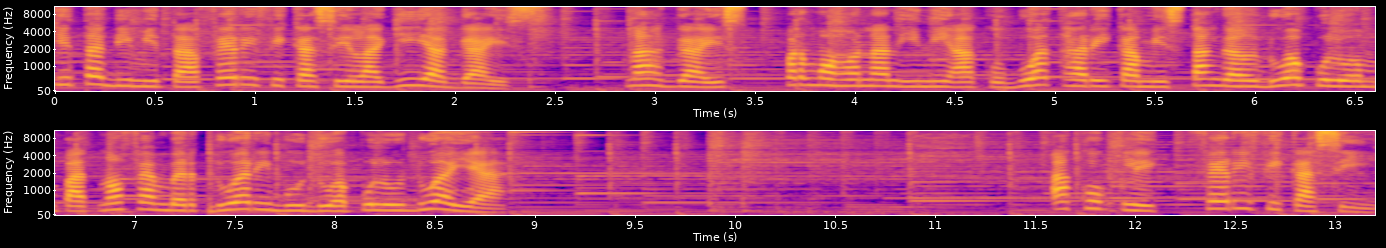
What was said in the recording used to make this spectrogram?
Kita diminta verifikasi lagi ya guys. Nah guys, permohonan ini aku buat hari Kamis tanggal 24 November 2022 ya. Aku klik verifikasi.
